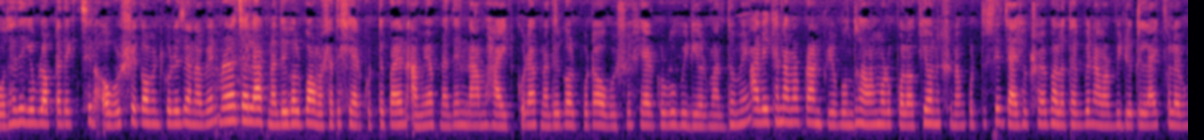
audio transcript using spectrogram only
কোথা থেকে ব্লগটা দেখছেন, অবশ্যই কমেন্ট করে জানাবেন। আপনারা চাইলে আপনাদের গল্প আমার সাথে শেয়ার করতে পারেন। আমি আপনাদের নাম হাইড করে আপনাদের গল্পটা অবশ্যই শেয়ার করব ভিডিওর মাধ্যমে। আর এখানে আমার প্রাণপ্রিয় বন্ধু, আমার মোরগ পোলাও খেয়ে অনেক সুনাম করতেছে। যাই হোক, সবাই ভালো থাকবেন। আমার ভিডিওতে লাইক ফলো এবং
